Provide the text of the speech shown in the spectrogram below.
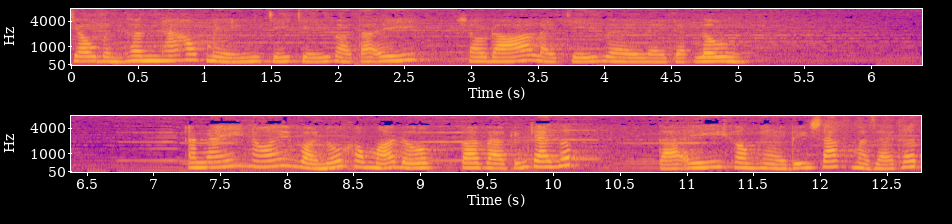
Châu Bình Hinh há hốc miệng chỉ chỉ vào tả ý, sau đó lại chỉ về Lệ Trạch Lương. Anh ấy nói vòi nước không mở được, tôi vào kiểm tra giúp. Tả ý không hề biến sắc mà giải thích.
